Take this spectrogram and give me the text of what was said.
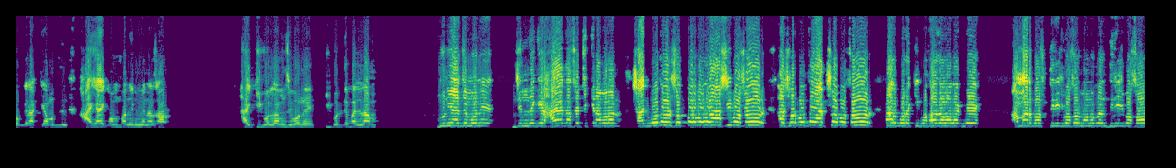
লোকেরা কিয়ামত দিন হাই হাই কোম্পানির ম্যানেজার। হাই, কি করলাম জীবনে? কি করতে পারলাম? দুনিয়ার জীবনে জিন্দগির হায়াত আছে, ঠিক কিনা বলেন? ষাট বছর, সত্তর বছর, আশি বছর, আর সর্বোচ্চ একশো বছর। তারপরে কি কোথায় যাওয়া লাগবে? আমার বয়স তিরিশ বছর, মনে করেন তিরিশ বছর।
